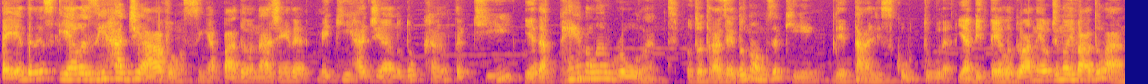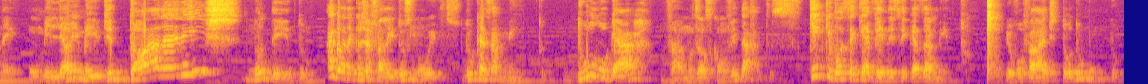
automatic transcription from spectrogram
pedras e elas irradiavam, assim, a padronagem era meio que irradiando do canto aqui. E é da Pamela Rowland. Eu tô trazendo nomes aqui, hein? Detalhes, cultura. E a bitela do anel de noivado lá, né? Um milhão e meio de dólares no dedo. Agora que eu já falei dos noivos, do casamento, do lugar, vamos aos convidados. Quem que você quer ver nesse casamento? Eu vou falar de todo mundo.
